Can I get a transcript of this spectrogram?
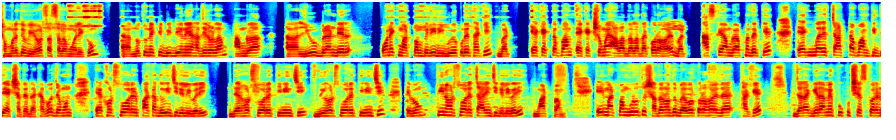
সম্মানিত ভিওয়ার্স আসসালামু আলাইকুম। নতুন একটি ভিডিও নিয়ে হাজির হলাম। আমরা লিউ ব্র্যান্ডের অনেক মাঠ পাম্পেরই রিভিউ করে থাকি বাট এক একটা পাম্প এক এক সময় আলাদা আলাদা করা হয়। বাট আজকে আমরা আপনাদেরকে একবারে চারটা পাম্প কিন্তু একসাথে দেখাবো। যেমন এক হর্স পাওয়ারের পাকা দুই ইঞ্চি ডেলিভারি দেড় হর্স পাওয়ারের তিন ইঞ্চি, দুই হর্স পাওয়ারের তিন ইঞ্চি এবং তিন হর্স পাওয়ারের চার ইঞ্চি ডেলিভারি মাঠ পাম্প এই মাঠ পাম্পগুলো তো সাধারণত ব্যবহার করা হয়ে যায়, থাকে যারা গ্রামে পুকুর সেচ করেন,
